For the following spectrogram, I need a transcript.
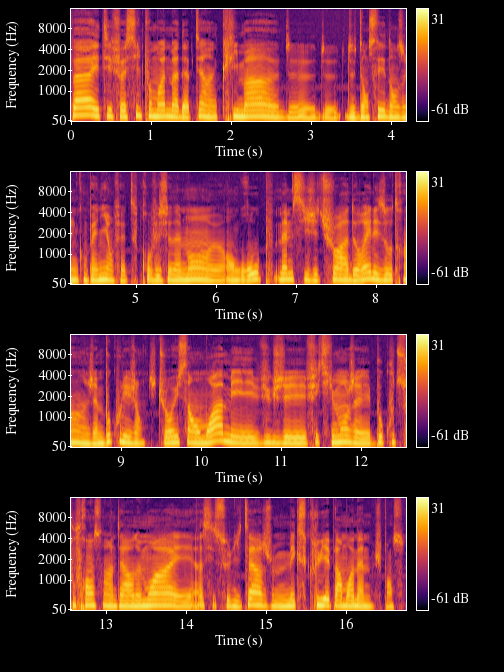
pas été facile pour moi de m'adapter à un climat de, de, de, danser dans une compagnie en fait professionnellement euh, en groupe même si j'ai toujours adoré les autres hein. j'aime beaucoup les gens j'ai toujours eu ça en moi mais vu que j'ai effectivement j'avais beaucoup de souffrance à l'intérieur de moi et assez solitaire je m'excluais par moi-même je pense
